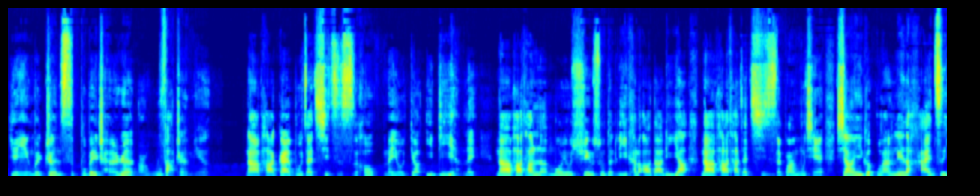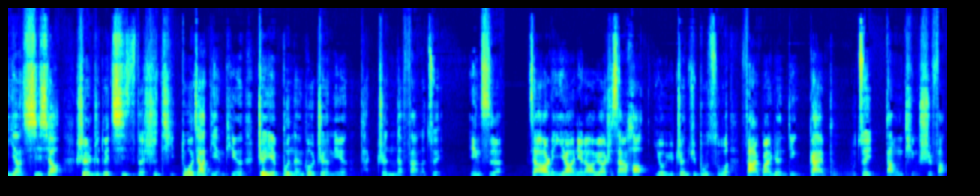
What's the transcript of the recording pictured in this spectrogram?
也因为证词不被承认而无法证明。哪怕盖布在妻子死后没有掉一滴眼泪，哪怕他冷漠又迅速地离开了澳大利亚，哪怕他在妻子的棺木前像一个顽劣的孩子一样嬉笑，甚至对妻子的尸体多加点评，这也不能够证明他真的犯了罪。因此。在二零一二年的二月二十三号，由于证据不足，法官认定盖布无罪，当庭释放。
